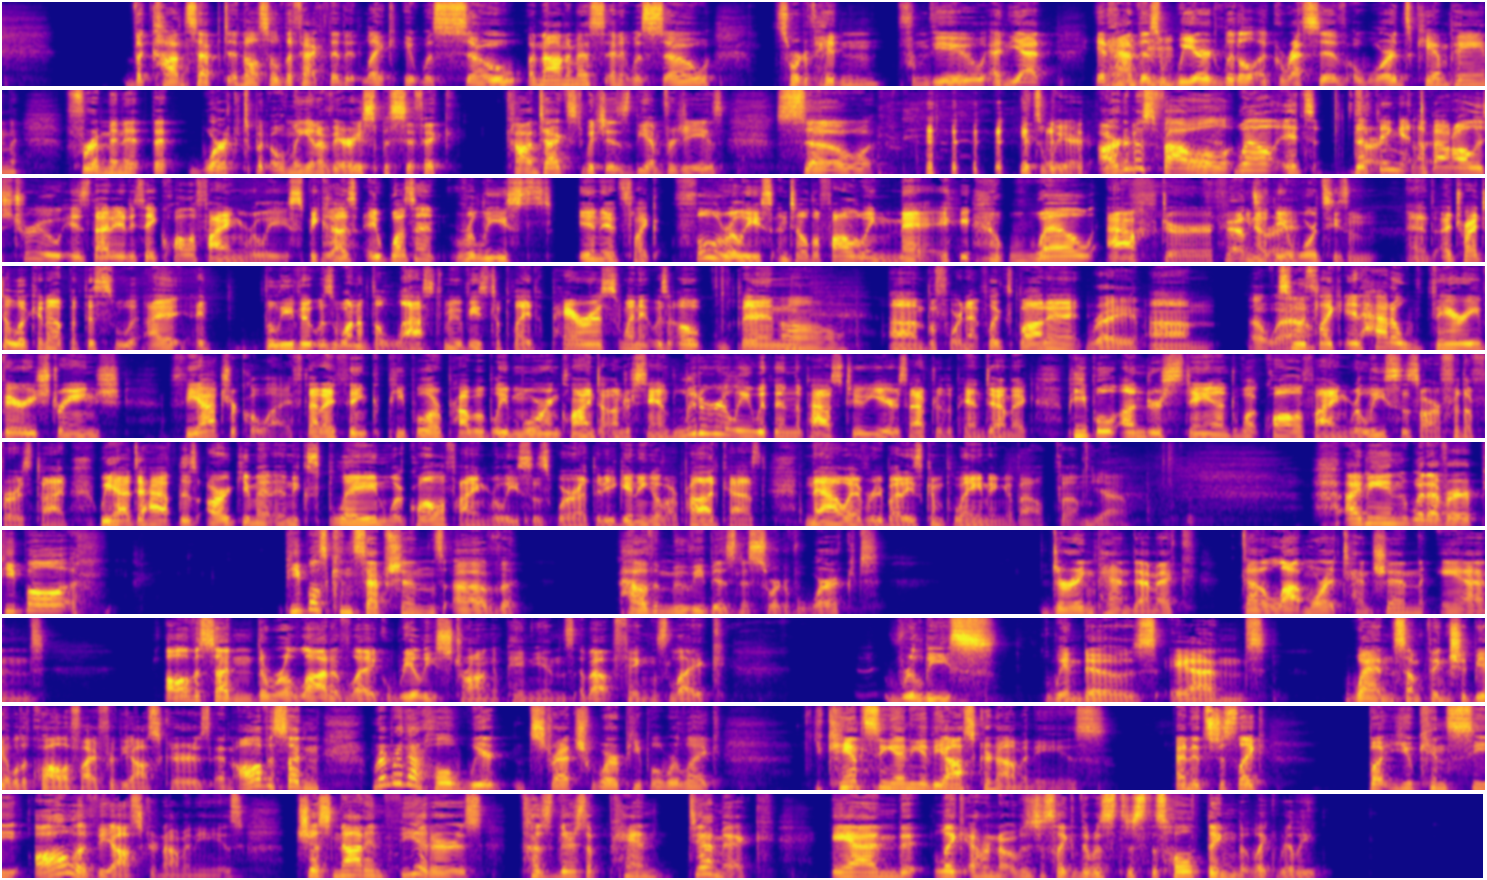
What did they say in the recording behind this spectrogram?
the concept and also the fact that it like it was so anonymous and it was so sort of hidden from view, and yet it had this Mhm. weird little aggressive awards campaign for a minute that worked, but only in a very specific context, which is the M for G's. So it's weird. Artemis Fowl. Well, it's the Sorry, thing about All Is True is that it is a qualifying release because it wasn't released in its like full release until the following May, well after you know the right. award season. And I tried to look it up, but this I believe it was one of the last movies to play the Paris when it was open Oh, um, before Netflix bought it. right. Um, Oh wow. So it's like it had a very, very strange theatrical life that I think people are probably more inclined to understand literally within the past two years after the pandemic. People understand what qualifying releases are for the first time. We had to have this argument and explain what qualifying releases were at the beginning of our podcast. Now everybody's complaining about them. Yeah. I mean, whatever. People people's conceptions of how the movie business sort of worked during pandemic got a lot more attention and all of a sudden there were a lot of like really strong opinions about things like release windows and when something should be able to qualify for the Oscars. And all of a sudden, remember that whole weird stretch where people were like, you can't see any of the Oscar nominees. And it's just like, but you can see all of the Oscar nominees, just not in theaters because there's a pandemic. And like, I don't know, it was just like, there was just this whole thing that like really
